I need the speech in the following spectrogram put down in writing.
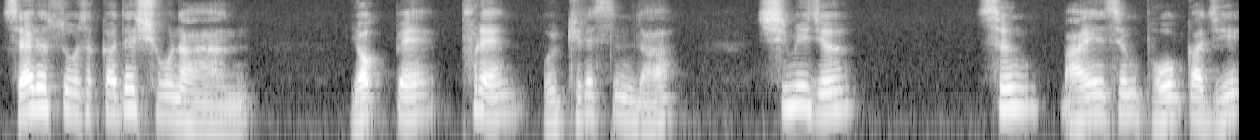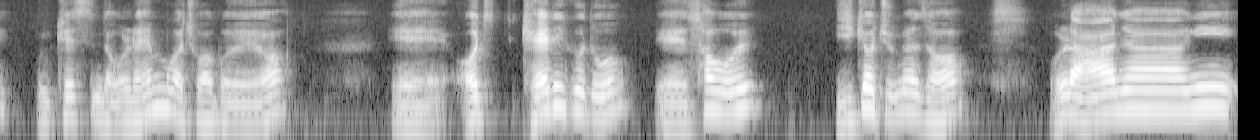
세레스 오사카 대 쇼난 역배 프렌 올킬 했습니다. 시미즈 승 마인승 보험까지 올킬 했습니다. 원래 햄무가 좋아 보여요. 예, 어, 게리그도 예, 서울 이겨주면서 원래 안양이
